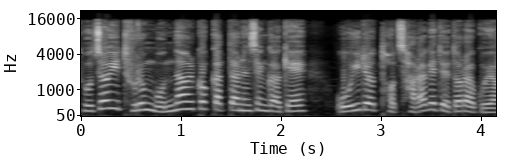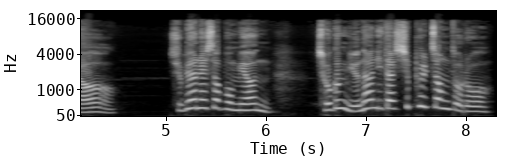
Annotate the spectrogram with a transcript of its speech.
도저히 둘은 못 낳을 것 같다는 생각에 오히려 더 잘하게 되더라고요. 주변에서 보면 조금 유난이다 싶을 정도로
